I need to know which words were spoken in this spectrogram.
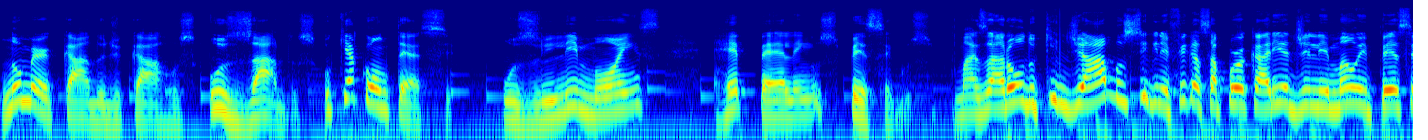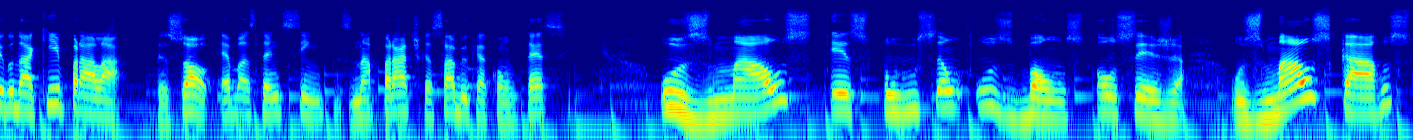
no mercado de carros usados, o que acontece? Os limões repelem os pêssegos. Mas Haroldo, que diabo significa essa porcaria de limão e pêssego daqui para lá? Pessoal, é bastante simples. Na prática, sabe o que acontece? Os maus expulsam os bons, ou seja, os maus carros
